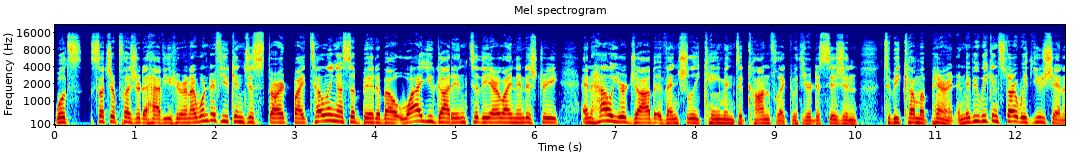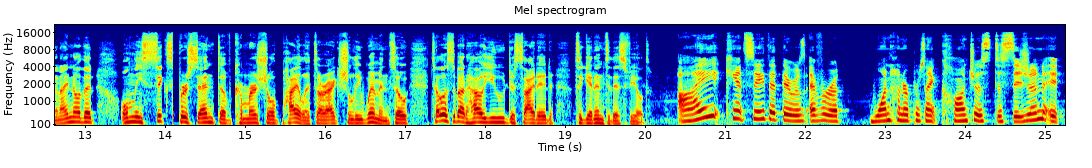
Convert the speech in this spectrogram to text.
Well, it's such a pleasure to have you here. And I wonder if you can just start by telling us a bit about why you got into the airline industry and how your job eventually came into conflict with your decision to become a parent. And maybe we can start with you, Shannon. I know that only 6% of commercial pilots are actually women. So tell us about how you decided to get into this field. I can't say that there was ever a 100% conscious decision. It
